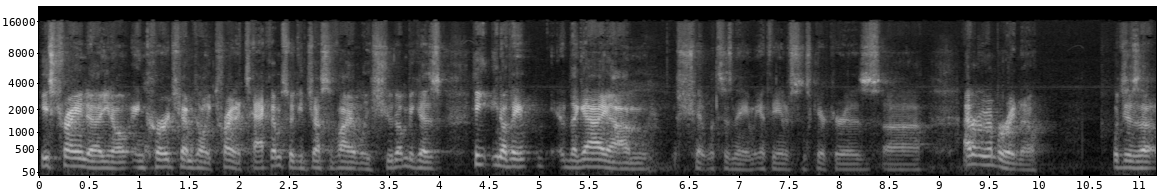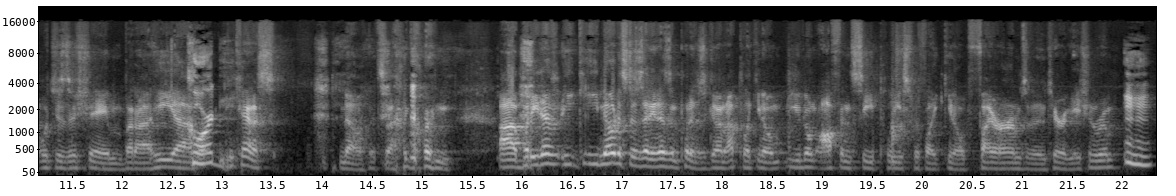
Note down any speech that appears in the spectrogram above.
He's trying to you know encourage him to like try and attack him so he could justifiably shoot him because he you know they the guy um shit what's his name Anthony Anderson's character is uh, I don't remember right now, which is a which is a shame. But uh, he uh, Gordon. he kind of no it's not Gordon. Uh, but he does. He, he notices that he doesn't put his gun up. Like you know, you don't often see police with like you know firearms in an interrogation room. Mm-hmm.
